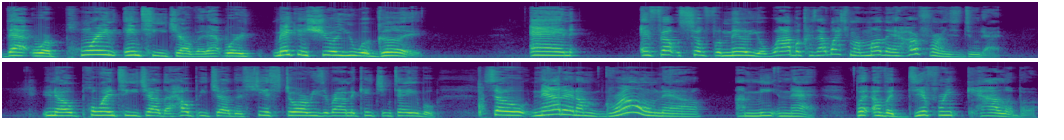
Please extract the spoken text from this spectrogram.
that were pouring into each other, that were making sure you were good. And it felt so familiar. Why? Because I watched my mother and her friends do that. You know, pour into each other, help each other, share stories around the kitchen table. So now that I'm grown now, I'm meeting that, but of a different caliber.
